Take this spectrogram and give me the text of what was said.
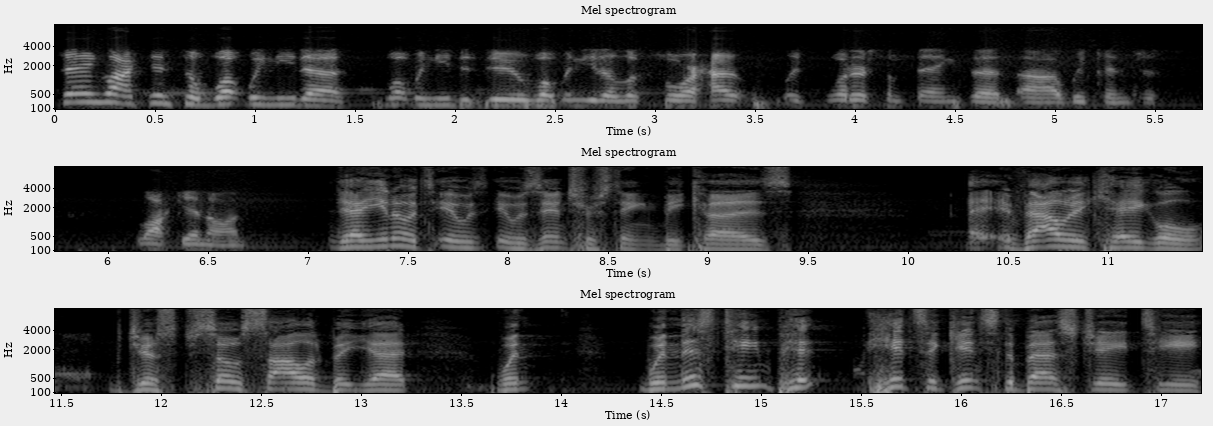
staying locked into what we need to what we need to do, what we need to look for. How like what are some things that uh, we can just lock in on? Yeah, you know, it was it was interesting because uh, Valerie Cagle just so solid, but yet when when this team hit, hits against the best JT,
